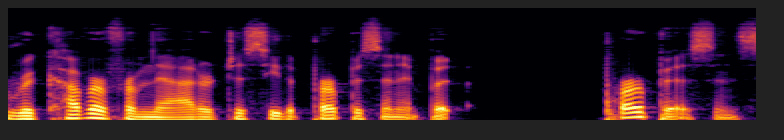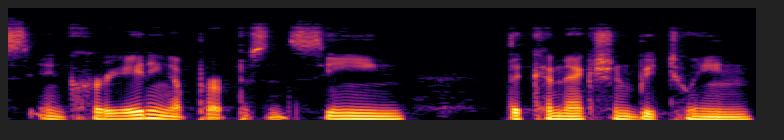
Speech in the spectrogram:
recover from that or to see the purpose in it. But purpose and in creating a purpose and seeing the connection between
